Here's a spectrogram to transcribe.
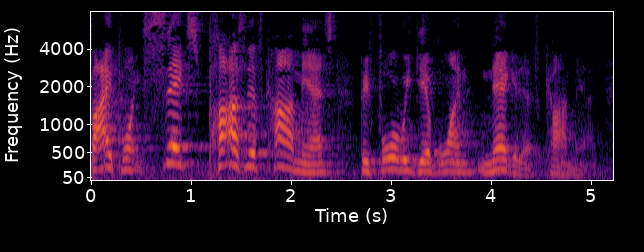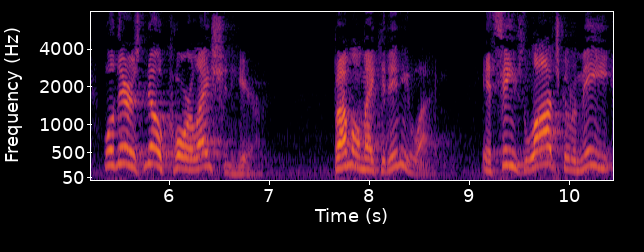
5.6 positive comments before we give one negative comment. Well, there is no correlation here. But I'm to make it anyway. It seems logical to me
